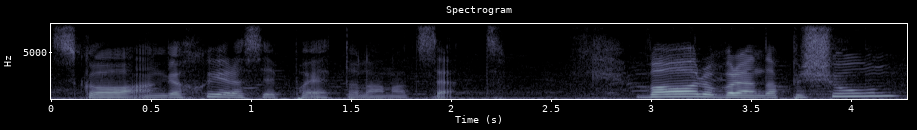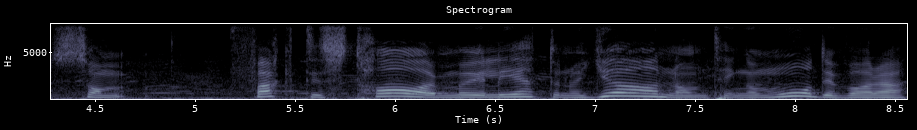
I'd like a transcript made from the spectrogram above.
ska engagera sig på ett eller annat sätt. Var och varenda person som faktiskt tar möjligheten att göra någonting och må det vara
